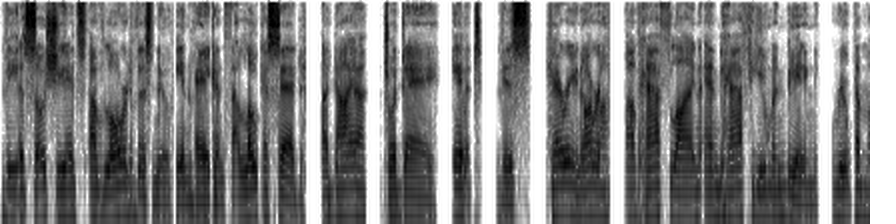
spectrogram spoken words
the associates of Lord Vishnu in Vaikunthaloka said, Adaya, today, it, this, Harinara, of half line and half human being, Rupam,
